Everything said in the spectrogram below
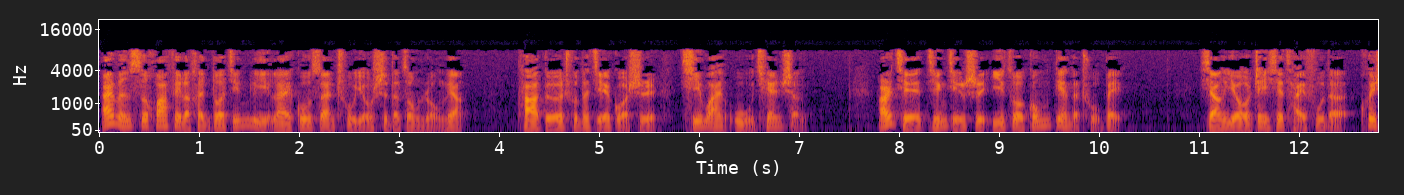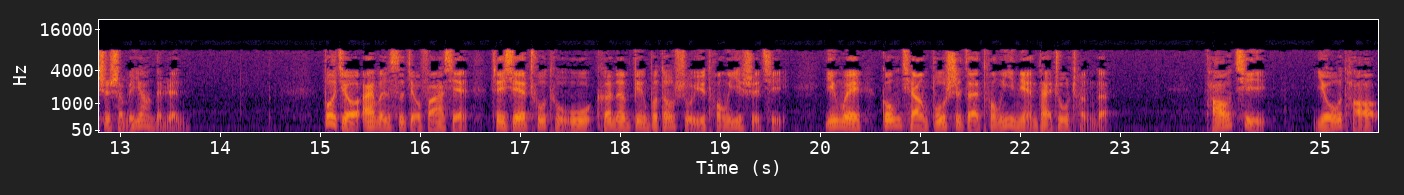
埃文斯花费了很多精力来估算储油室的总容量，他得出的结果是七万五千升，而且仅仅是一座宫殿的储备。享有这些财富的会是什么样的人？不久，埃文斯就发现这些出土物可能并不都属于同一时期。因为宫墙不是在同一年代铸成的，陶器、油陶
